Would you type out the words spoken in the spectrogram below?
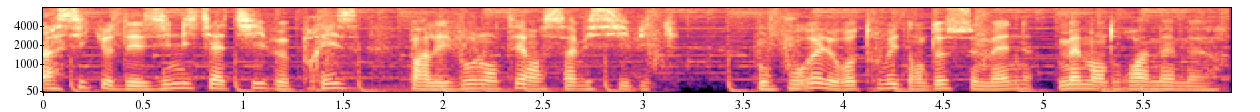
ainsi que des initiatives prises par les volontaires en service civique. Vous pourrez le retrouver dans deux semaines, même endroit, même heure.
